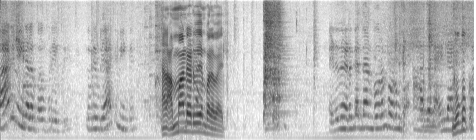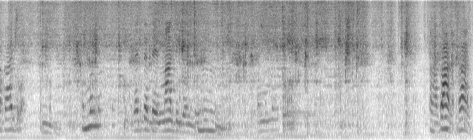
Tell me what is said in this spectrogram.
பாடி நீங்கள் இப்போ இப்படி இப்படி. இப்படி இப்படி ஆட்டி நீங்கள் ஆனால் அம்மாண்ட அடுவேயும் பரவாயில்லை. எடுத்து எடுக்கத்தான் போகிறோம் போகிறோம் ஆகலை இல்லை. காட்டுவான் அம்மா ரத்தத்தை மாற்றிக்கொண்டு காணும் காணும்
